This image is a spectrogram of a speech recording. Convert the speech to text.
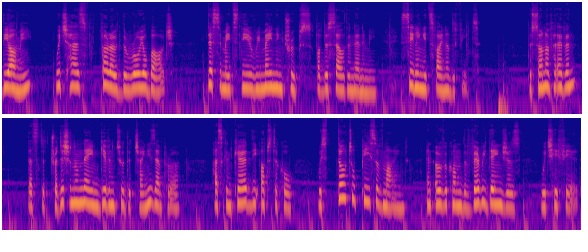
the army, which has followed the royal barge, decimates the remaining troops of the southern enemy, sealing its final defeat. The Son of Heaven, that's the traditional name given to the Chinese emperor, has conquered the obstacle with total peace of mind and overcome the very dangers which he feared.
